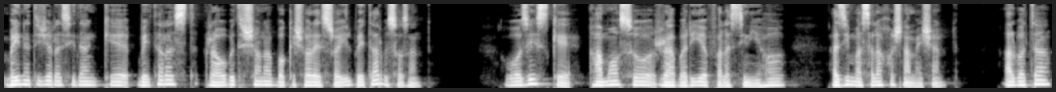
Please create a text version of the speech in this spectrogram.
به این نتیجه رسیدن که بهتر است روابطشان با کشور اسرائیل بهتر بسازن واضح است که حماس و رهبری فلسطینی ها از این مسئله خوش نمیشن. البته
